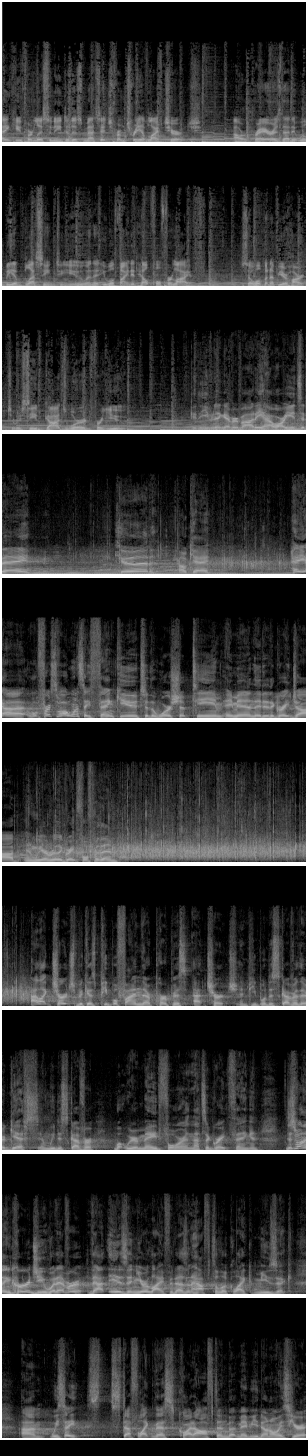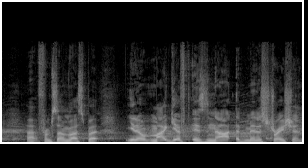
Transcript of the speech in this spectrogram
Thank you for listening to this message from Tree of Life Church. Our prayer is that it will be a blessing to you and that you will find it helpful for life. So open up your heart to receive God's word for you. Good evening, everybody. How are you today? Good. Okay. Hey, uh, well, first of all, I want to say thank you to the worship team. Amen. They did a great job, and we are really grateful for them. I like church because people find their purpose at church and people discover their gifts and we discover what we were made for, and that's a great thing. And I just want to encourage you, whatever that is in your life, it doesn't have to look like music. Um, we say stuff like this quite often, but maybe you don't always hear it uh, from some of us. But, you know, my gift is not administration.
